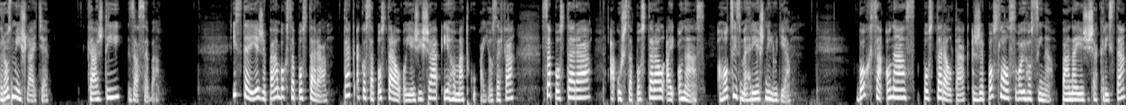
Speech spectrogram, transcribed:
Rozmýšľajte. Každý za seba. Isté je, že Pán Boh sa postará, tak ako sa postaral o Ježiša, jeho matku a Jozefa, sa postará a už sa postaral aj o nás, hoci sme hriešni ľudia. Boh sa o nás postaral tak, že poslal svojho syna, pána Ježiša Krista,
